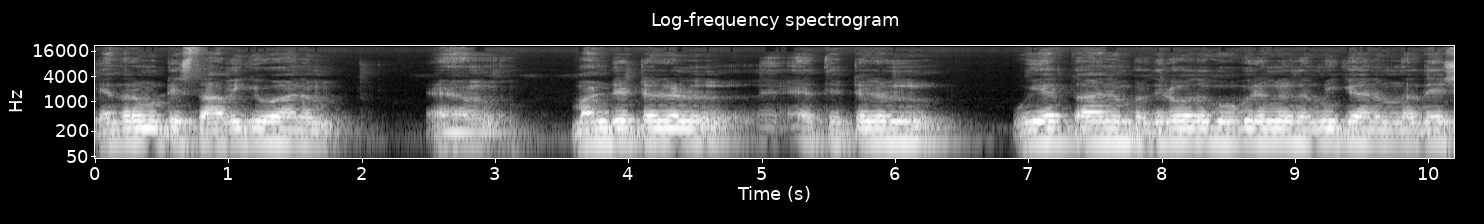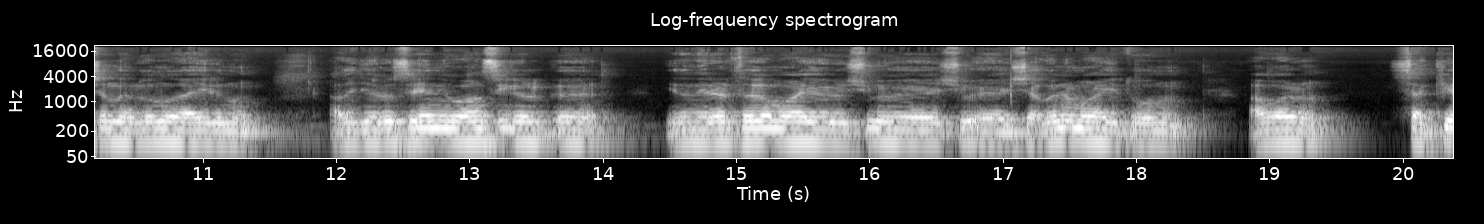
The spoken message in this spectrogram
യന്ത്രമുട്ടി സ്ഥാപിക്കുവാനും ഏഹ്, തിട്ടകൾ ഉയർത്താനും പ്രതിരോധ ഗോപുരങ്ങൾ നിർമ്മിക്കാനും നിർദ്ദേശം നൽകുന്നതായിരുന്നു. അത് ജെറുസലേം നിവാസികൾക്ക് ഇത് നിരർത്ഥകമായ ഒരു ശകുനമായി തോന്നും. അവർ സഖ്യ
